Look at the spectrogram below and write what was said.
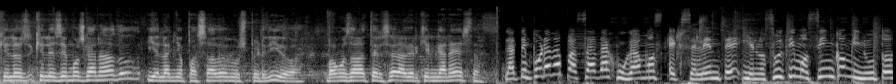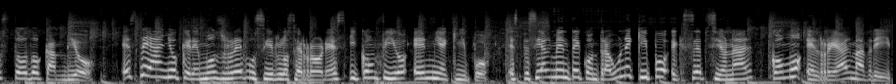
que, que les hemos ganado y el año pasado hemos perdido. Vamos a la tercera a ver quién gana esta. La temporada pasada jugamos excelente y en los últimos cinco minutos todo cambió. Este año queremos reducir los errores y confío en mi equipo, especialmente contra un equipo excepcional como el Real Madrid.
